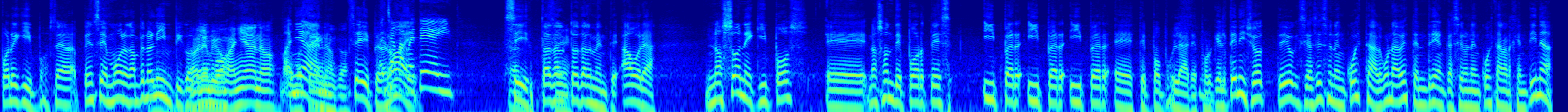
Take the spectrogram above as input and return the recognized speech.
Por equipo. O sea, pensemos, bueno, campeón olímpico. Olímpico tenemos- mañana. Mañana. Sí, pero no hay. Sí, total- Sí. totalmente. Ahora, no son equipos, eh, no son deportes hiper, hiper, hiper este, populares. Porque el tenis, yo te digo que si haces una encuesta, alguna vez tendrían que hacer una encuesta en Argentina,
